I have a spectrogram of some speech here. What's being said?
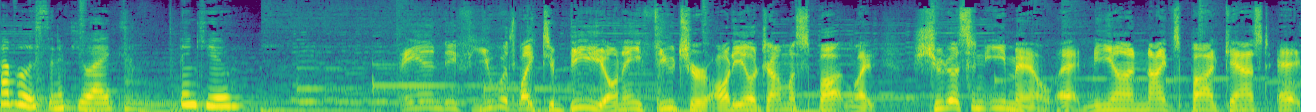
Have a listen if you like. Thank you. And if you would like to be on a future audio drama spotlight, shoot us an email at neonnightspodcast at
